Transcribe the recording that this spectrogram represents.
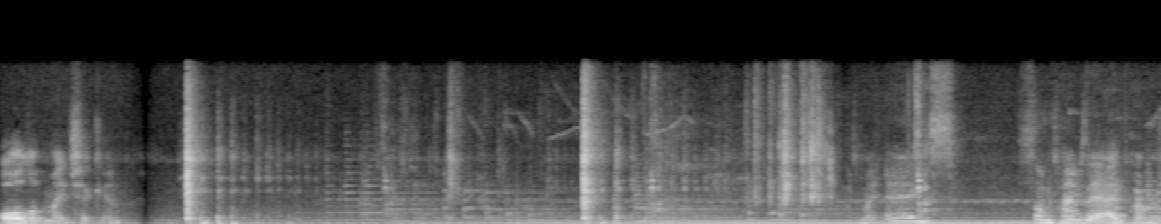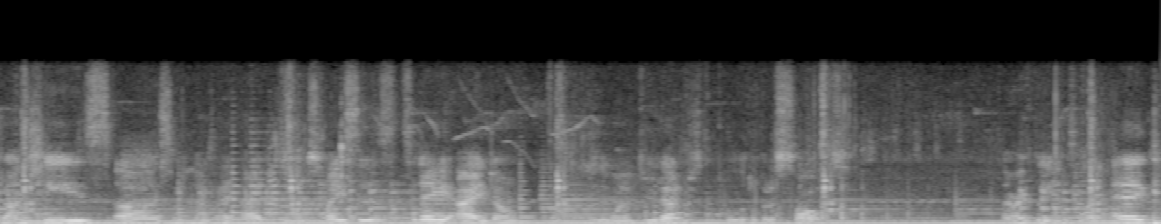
All of my chicken. Sometimes I add Parmesan cheese. Uh, sometimes I add spices. Today I don't really want to do that. I'm just gonna put a little bit of salt directly into my egg.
